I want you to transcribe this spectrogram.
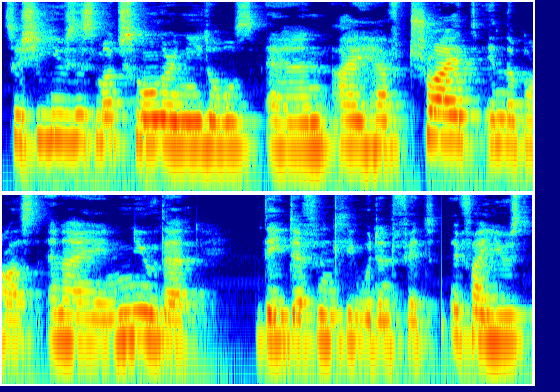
So she uses much smaller needles, and I have tried in the past, and I knew that they definitely wouldn't fit if I used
